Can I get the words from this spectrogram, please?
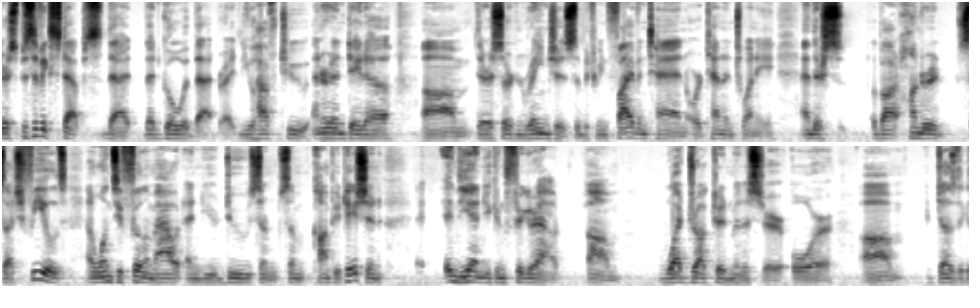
there are specific steps that, that go with that, right? You have to enter in data. Um, there are certain ranges, so between 5 and 10 or 10 and 20, and there's about 100 such fields. And once you fill them out and you do some, some computation, in the end, you can figure out um, what drug to administer or um, does the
